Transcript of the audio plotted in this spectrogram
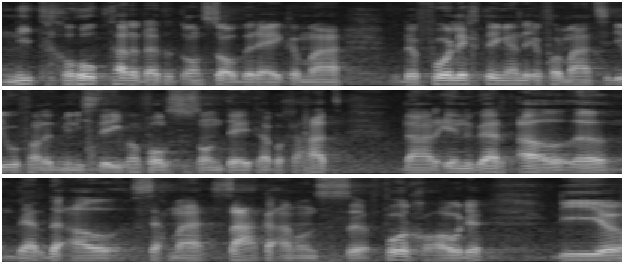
niet gehoopt hadden dat het ons zou bereiken, maar de voorlichting en de informatie die we van het ministerie van Volksgezondheid hebben gehad, daarin werd al, uh, werden al zeg maar, zaken aan ons uh, voorgehouden die uh,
